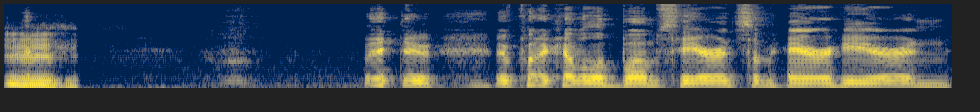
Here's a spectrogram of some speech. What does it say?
Mhm. We do. We put a couple of bumps here and some hair here, and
